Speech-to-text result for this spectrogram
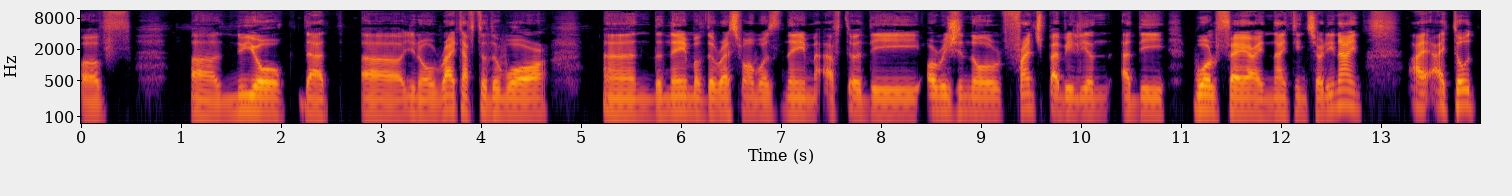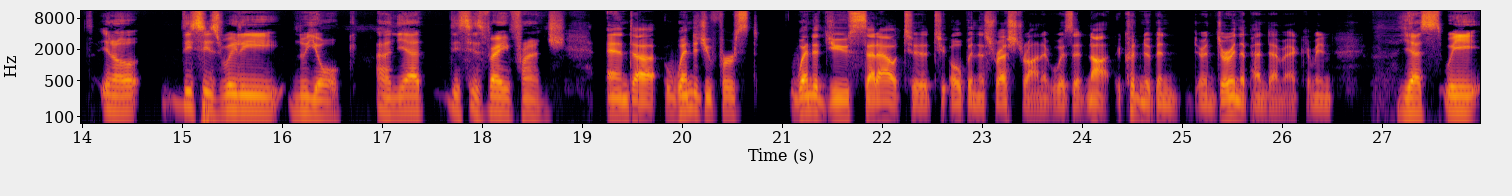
of uh, New York that uh, you know right after the war, and the name of the restaurant was named after the original French pavilion at the World Fair in 1939. I, I thought you know this is really New York, and yet this is very French. And uh, when did you first when did you set out to to open this restaurant? It was it not? It couldn't have been during the pandemic. I mean, yes, we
